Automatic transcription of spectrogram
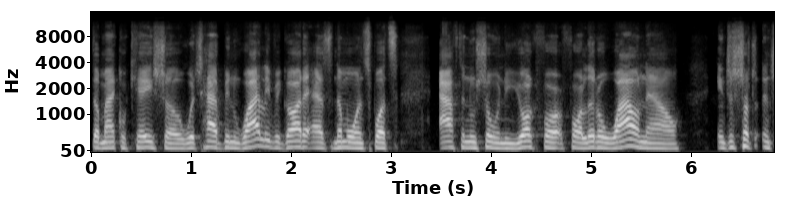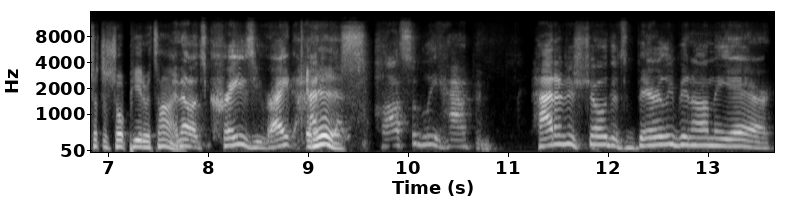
the Michael Kay show, which have been widely regarded as number one sports afternoon show in New York for, for a little while now in just such in such a short period of time. I know it's crazy, right? How it is possibly happen. How did a show that's barely been on the air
